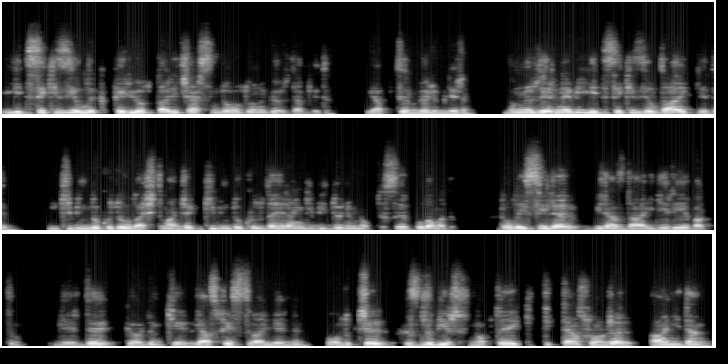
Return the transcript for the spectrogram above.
7-8 yıllık periyotlar içerisinde olduğunu gözlemledim yaptığım bölümlerin. Bunun üzerine bir 7-8 yıl daha ekledim. 2009'a ulaştım ancak 2009'da herhangi bir dönüm noktası bulamadım. Dolayısıyla biraz daha ileriye baktım. İleride gördüm ki yaz festivallerinin oldukça hızlı bir noktaya gittikten sonra aniden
